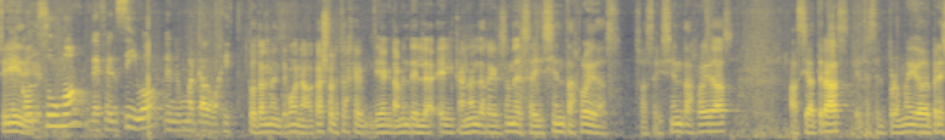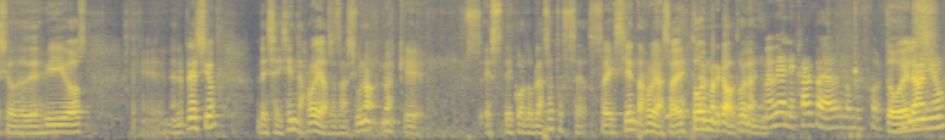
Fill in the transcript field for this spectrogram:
de consumo defensivo en un mercado bajista. Totalmente. Bueno, acá yo les traje directamente el, canal de regresión de 600 ruedas. O sea, 600 ruedas hacia atrás. Este es el promedio de precios de desvíos eh, en el precio de 600 ruedas. O sea, si uno no es que es de corto plazo, esto es 600 ruedas. O sea, es todo el mercado, todo el año. Me voy a alejar para verlo mejor. Todo el año.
